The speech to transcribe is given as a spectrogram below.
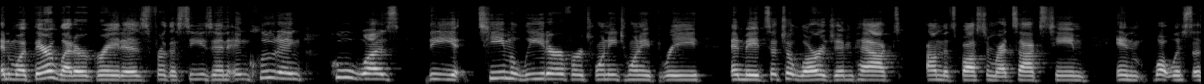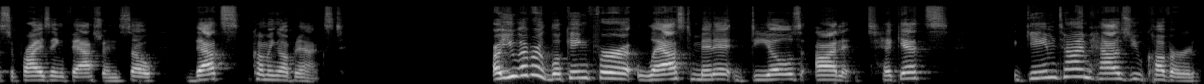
and what their letter grade is for the season, including who was the team leader for 2023 and made such a large impact on this Boston Red Sox team in what was a surprising fashion. So that's coming up next. Are you ever looking for last minute deals on tickets? Gametime has you covered.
